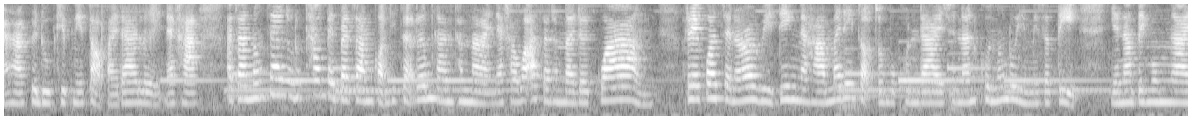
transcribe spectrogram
นะคะ คือดูคลิปนี้ต่อไปได้เลยนะคะ อาจารย์ต้องแจ้งทุกท่านเป็นประจำก่อนที่จะเริ่มการทำนายนะคะ ว่าอาจารย์ทำนายโดยกว้าง เรียกว่า general reading นะคะ ไม่ได้เจาะจงบุคคลใด ฉะนั้นคุณต้องดูอย่างมีสติ อย่านำไปงมงาย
